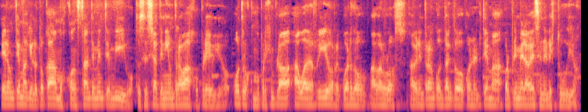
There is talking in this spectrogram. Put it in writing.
era un tema que lo tocábamos constantemente en vivo, entonces ya tenía un trabajo previo. Otros como por ejemplo Agua de Río, recuerdo haberlos, haber entrado en contacto con el tema por primera vez en el estudio.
